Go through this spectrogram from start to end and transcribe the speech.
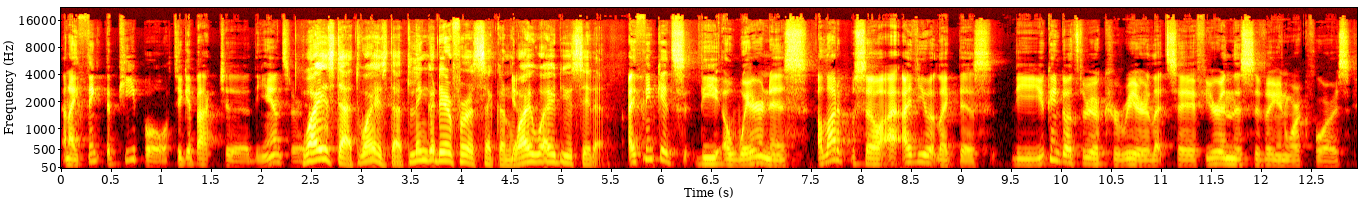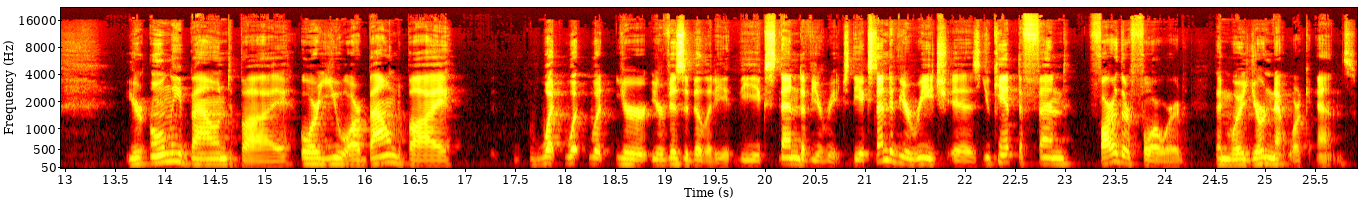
And I think the people, to get back to the answer. Why is that? Why is that? Linger there for a second. Yeah. Why why do you say that? I think it's the awareness. A lot of so I, I view it like this. The you can go through a career, let's say if you're in the civilian workforce, you're only bound by or you are bound by what what what your your visibility, the extent of your reach. The extent of your reach is you can't defend farther forward than where your network ends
